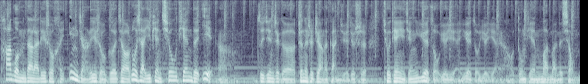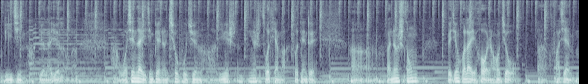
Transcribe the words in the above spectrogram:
他给我们带来的一首很应景的一首歌，叫《落下一片秋天的叶》啊。最近这个真的是这样的感觉，就是秋天已经越走越远，越走越远，然后冬天慢慢的向我们逼近啊，越来越冷了啊。我现在已经变成秋裤君了啊，因为是应该是昨天吧，昨天对啊，反正是从北京回来以后，然后就啊发现嗯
